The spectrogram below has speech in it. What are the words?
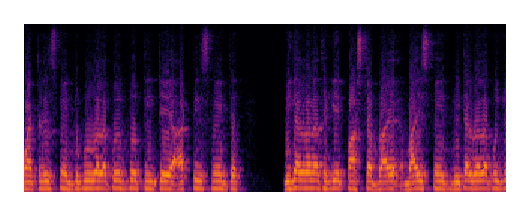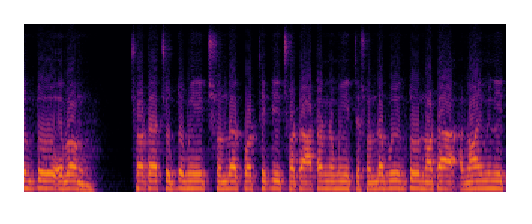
পঁয়তাল্লিশ মিনিট, দুপুরবেলা পর্যন্ত তিনটে আটত্রিশ মিনিট, বিকালবেলা থেকে পাঁচটা বাইশ মিনিট, বিকালবেলা পর্যন্ত এবং ছটা চোদ্দ মিনিট, সন্ধ্যার পর থেকে ছটা আটান্ন মিনিট, সন্ধ্যা পর্যন্ত নটা, নয় মিনিট,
